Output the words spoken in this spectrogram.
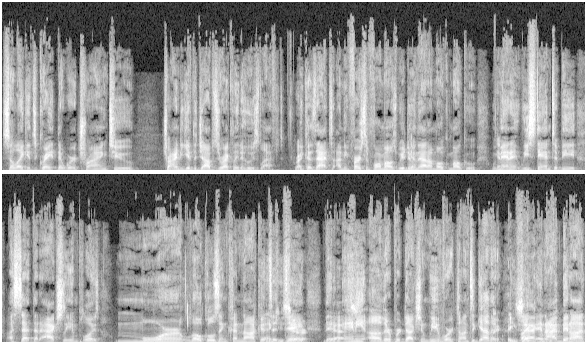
So like it's great that we're trying to trying to give the jobs directly to who's left. Right. Because that's, I mean, first and foremost, we're doing Yeah. that on Moku Moku. We Yeah. man, we stand to be a set that actually employs more locals in Kanaka Thank today you, than Yes. any other production we've worked on together. Like, Exactly. and I've been on,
